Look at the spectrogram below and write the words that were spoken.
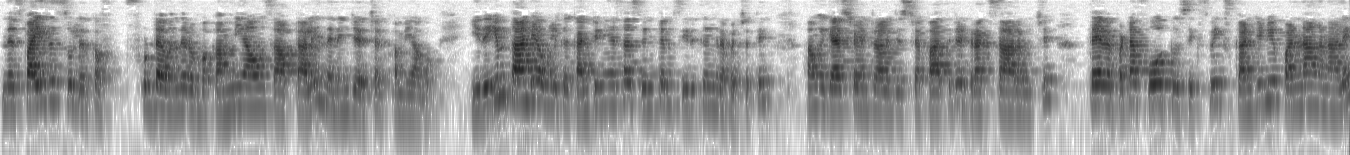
இந்த ஸ்பைசஸ் உள்ள இருக்க ஃபுட்டை வந்து ரொம்ப கம்மியாகவும் சாப்பிட்டாலே இந்த நெஞ்செரிச்சல் கம்மியாகும். இதையும் தாண்டி அவங்களுக்கு கண்டினியூஸாக சிம்டம்ஸ் இருக்குங்கிற பட்சத்தில் அவங்க கேஸ்ட்ரோஎன்ட்ராலஜிஸ்ட்டை பார்த்துட்டு ட்ரக்ஸ் ஆரம்பித்து தேவைப்பட்டால் four to six weeks continue பண்ணாங்கனாலே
